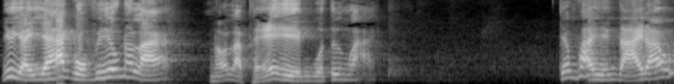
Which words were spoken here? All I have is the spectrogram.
Như vậy giá cổ phiếu nó là nó là thể hiện của tương lai. Chứ không phải hiện tại đâu.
